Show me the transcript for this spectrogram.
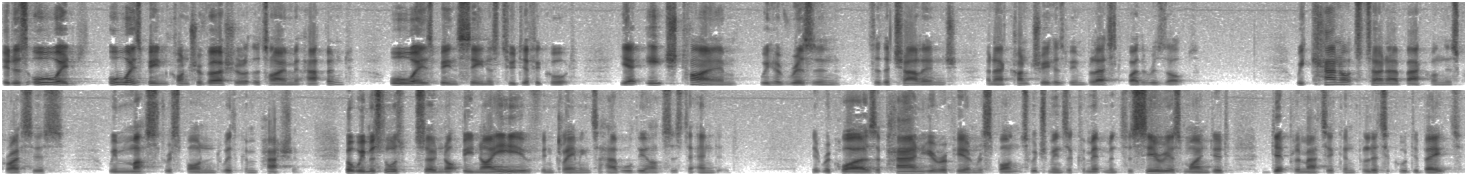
It has always, always been controversial at the time it happened, always been seen as too difficult, yet each time we have risen to the challenge and our country has been blessed by the result. We cannot turn our back on this crisis. We must respond with compassion. But we must also not be naive in claiming to have all the answers to end it. It requires a pan European response, which means a commitment to serious minded diplomatic and political debate,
